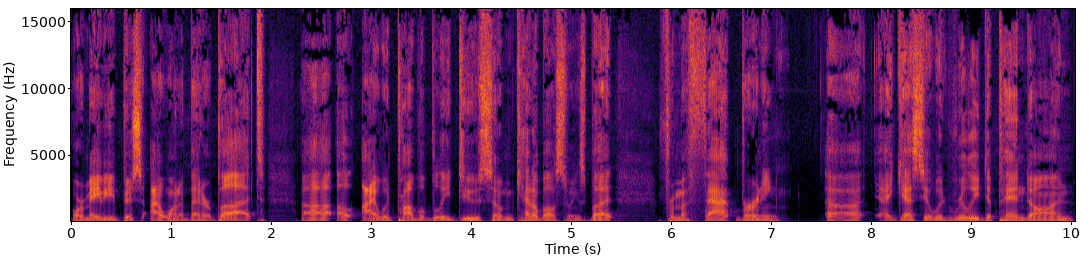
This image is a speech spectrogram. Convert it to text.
or maybe just I want a better butt uh, I would probably do some kettlebell swings. But from a fat burning, uh, I guess it would really depend on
